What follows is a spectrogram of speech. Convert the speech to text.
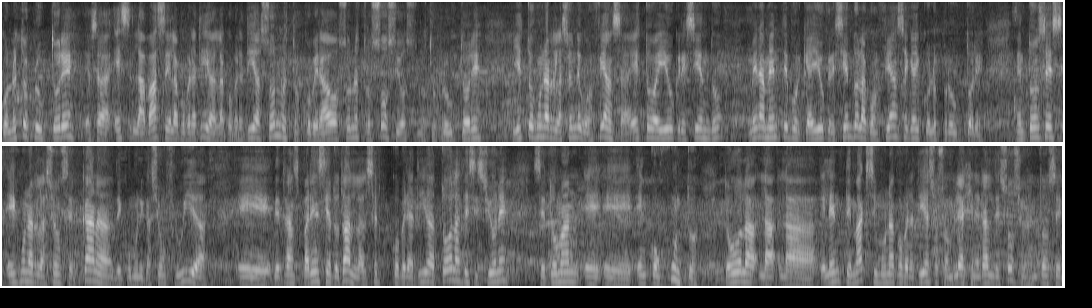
con nuestros productores, o sea, es la base de la cooperativa. La cooperativa son nuestros cooperados, son nuestros socios, nuestros productores, y esto es una relación de confianza. Esto ha ido creciendo meramente porque ha ido creciendo la confianza que hay con los productores. Entonces es una relación cercana, de comunicación fluida, eh, de transparencia total. Al ser cooperativa, todas las decisiones se toman eh, eh, en conjunto. Todo el ente máximo, una cooperativa, es su asamblea general de socios. Entonces,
